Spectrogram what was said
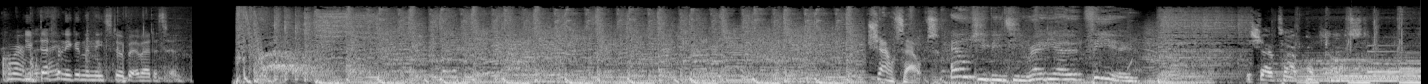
Come here, You're mate. definitely going to need to do a bit of editing. Shout out. LGBT radio for you. The Shout Out Podcast.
